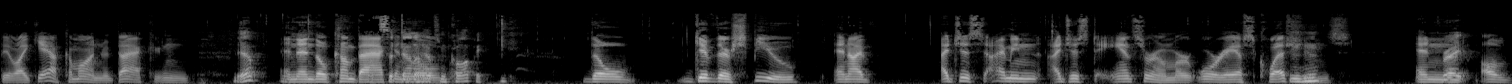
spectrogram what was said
be like, "Yeah, come on back." And Yep. and then they'll come back Sit and down and have they'll some coffee. they'll give their spew and I've I just I mean I just answer them or or ask questions and Right. I'll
